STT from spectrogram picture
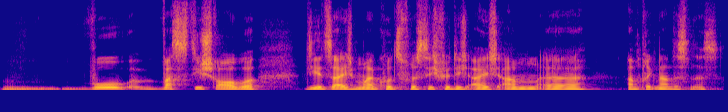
Wo, was ist die Schraube, die jetzt, sage ich mal, kurzfristig für dich eigentlich am, äh, am prägnantesten ist?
